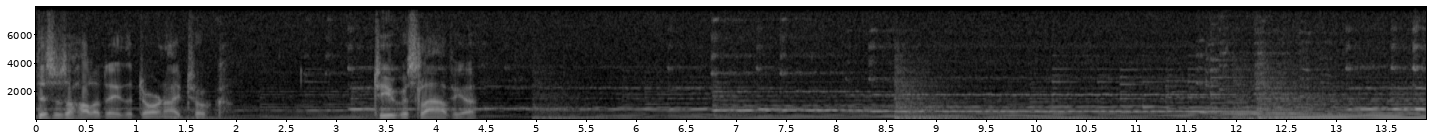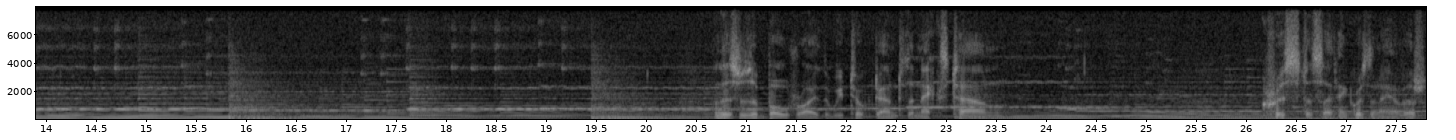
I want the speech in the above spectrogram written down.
This was a holiday that Dor and I took to Yugoslavia. This was a boat ride that we took down to the next town. Christus, I think was the name of it.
